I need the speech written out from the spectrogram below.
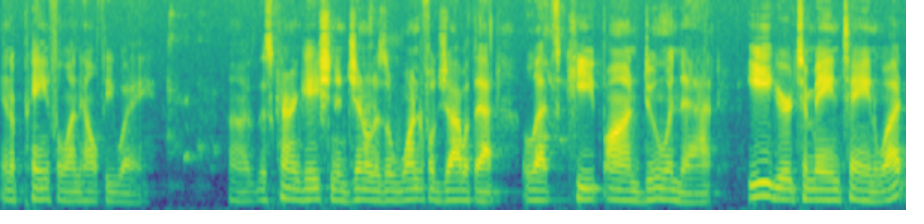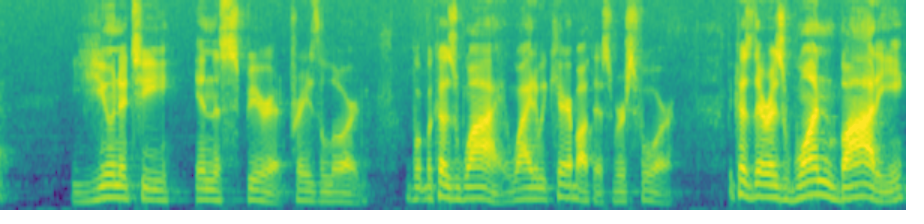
in a painful, unhealthy way. Uh, this congregation in general does a wonderful job with that. Let's keep on doing that. Eager to maintain what? Unity in the Spirit. Praise the Lord. But because why? Why do we care about this? Verse 4. Because there is one body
